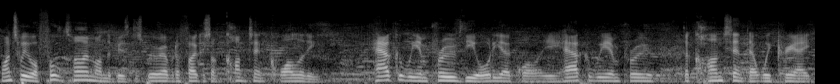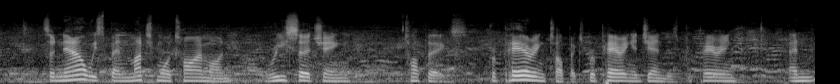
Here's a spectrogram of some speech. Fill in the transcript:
once we were full time on the business, we were able to focus on content quality. How could we improve the audio quality? How could we improve the content that we create? So now we spend much more time on researching topics, preparing topics, preparing agendas, preparing and,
